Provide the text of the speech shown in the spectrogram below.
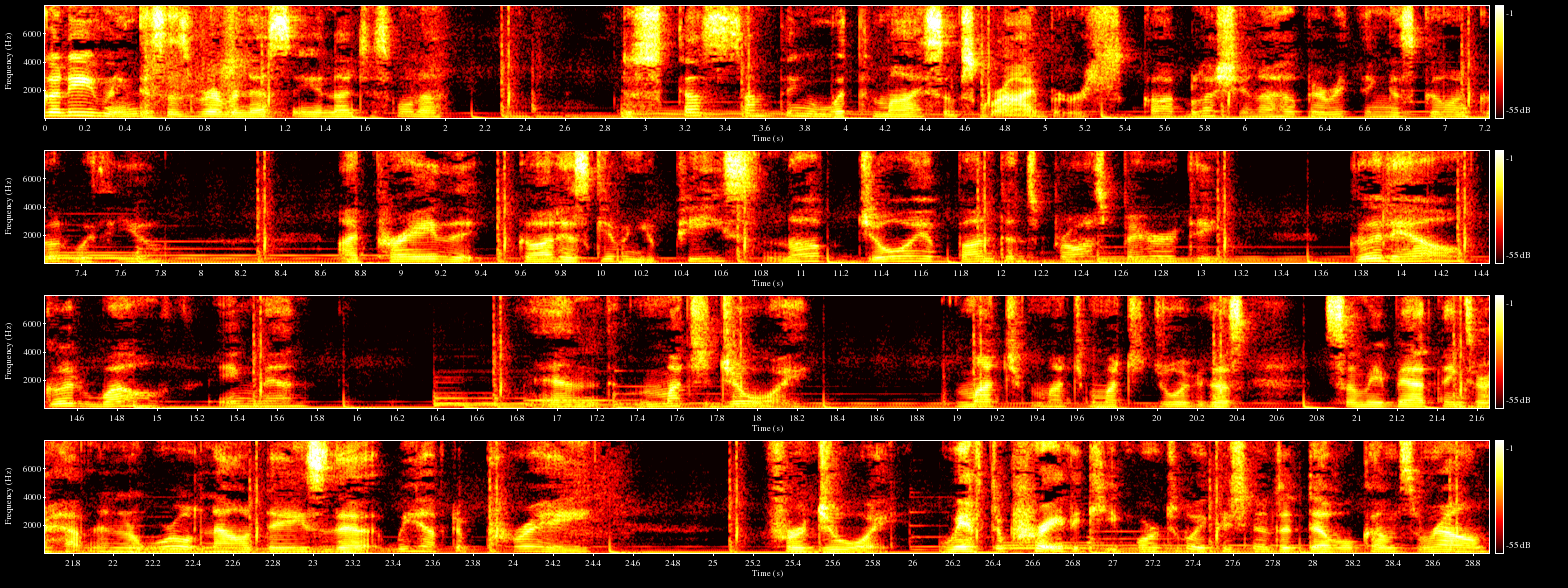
good evening. This is Reverend Essie, and I just want to discuss something with my subscribers. God bless you, and I hope everything is going good with you. I pray that God has given you peace, love, joy, abundance, prosperity, good health, good wealth. Amen. And much joy. Much, much, much joy because so many bad things are happening in the world nowadays that we have to pray for joy. We have to pray to keep our joy because you know the devil comes around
